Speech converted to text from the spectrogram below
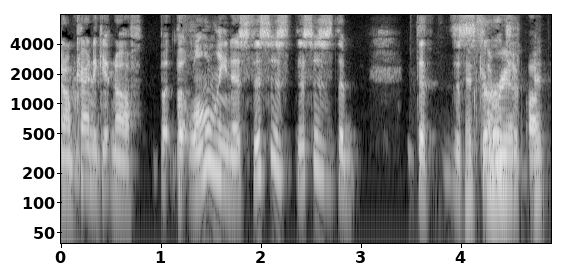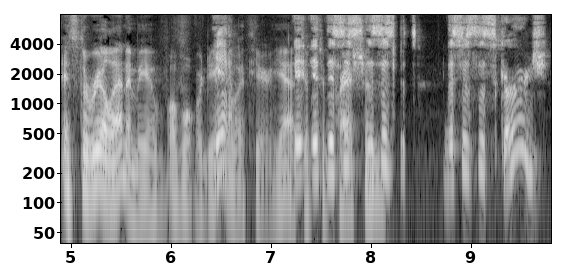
know, I'm kind of getting off, but but loneliness, this is this is the the, the it's scourge. The real, of, it's the real enemy of, of what we're dealing yeah, with here. Yeah, it, it, depression. This is, this is this is the scourge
